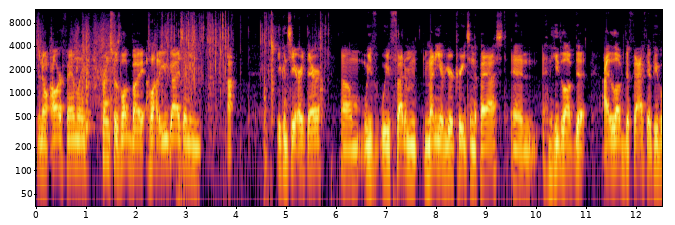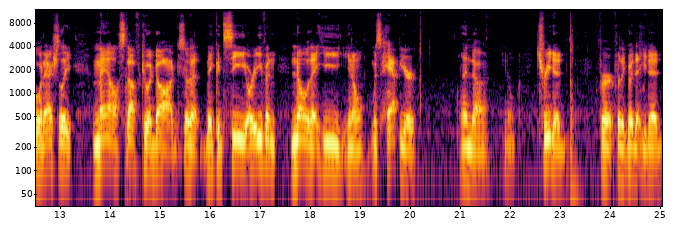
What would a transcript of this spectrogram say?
you know, our family. Prince was loved by a lot of you guys. I mean, uh, you can see it right there. Um, we've we've fed him many of your treats in the past, and and he loved it. I loved the fact that people would actually mail stuff to a dog so that they could see or even know that he, you know, was happier and uh, treated for for the good that he did.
